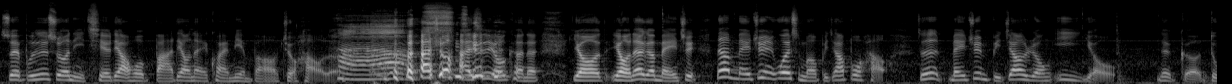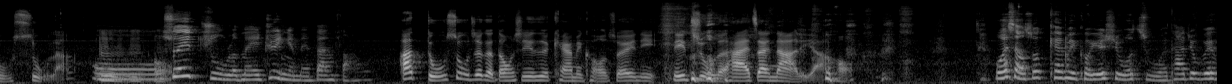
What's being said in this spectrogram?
所以不是说你切掉或拔掉那一块面包就好了。啊，它就还是有可能有有那个霉菌。那霉菌为什么比较不好？就是霉菌比较容易有那个毒素啦。哦，所以煮了霉菌也没办法哦。啊，毒素这个东西是 chemical，所以你你煮了它还在那里啊，吼。我想说 chemical，也许我煮了它就被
